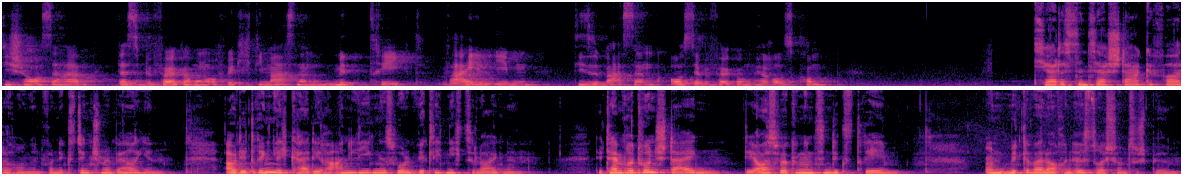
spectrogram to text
die Chance haben, dass die Bevölkerung auch wirklich die Maßnahmen mitträgt, weil eben diese Maßnahmen aus der Bevölkerung herauskommen. Tja, das sind sehr starke Forderungen von Extinction Rebellion. Aber die Dringlichkeit ihrer Anliegen ist wohl wirklich nicht zu leugnen. Die Temperaturen steigen, die Auswirkungen sind extrem und mittlerweile auch in Österreich schon zu spüren.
